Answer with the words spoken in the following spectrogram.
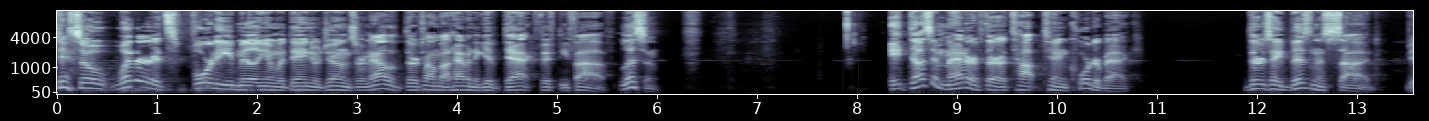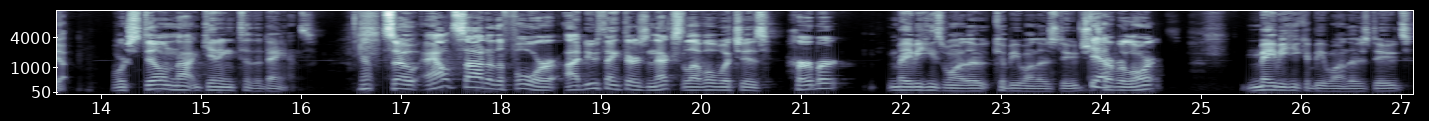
Yeah. So whether it's 40 million with Daniel Jones or now they're talking about having to give Dak 55. Listen. It doesn't matter if they're a top 10 quarterback. There's a business side. Yep. We're still not getting to the dance. Yep. So outside of the four, I do think there's next level, which is Herbert. Maybe he's one of those, could be one of those dudes. Yeah. Trevor Lawrence. Maybe he could be one of those dudes.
